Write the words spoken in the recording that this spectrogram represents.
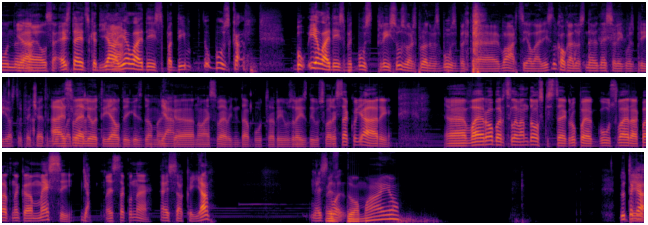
un. Velsa. Es teicu, ka jā, Jā. ielaidīs pat divi. Nu, būs kā, bū, ielaidīs, bet būs trīs uzvaras, protams, būs, bet uh, vārds ielaidīs. Nu, kaut kādos ne, nesvarīgos brīžos, pēc četriem. ASV ļoti jaudīgi. Es domāju, Jā. ka no ASV viņi dabūtu arī uzreiz divus vārtus. Es saku, jā, arī. Uh, Vai Roberts Levandovskis C grupā gūs vairāk vārtu nekā Messi? Jā. Es saku, nē. Es saku, jā. Es, Es no, domāju, nu, tā kā,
